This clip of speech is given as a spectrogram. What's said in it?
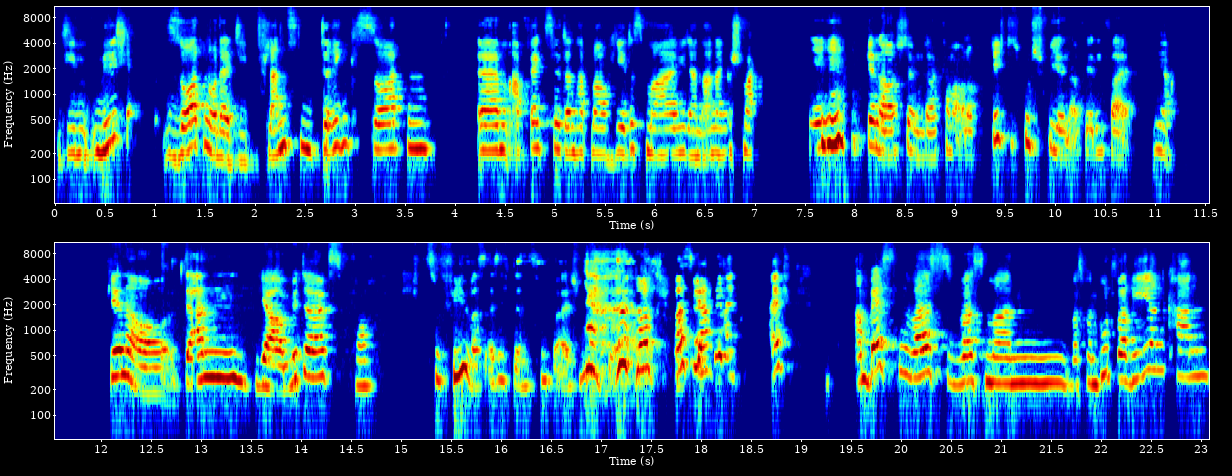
die Milchsorten oder die Pflanzendrinksorten ähm, abwechselt, dann hat man auch jedes Mal wieder einen anderen Geschmack. Mhm, genau, stimmt. Da kann man auch noch richtig gut spielen, auf jeden Fall. Ja. Genau, dann ja, mittags, boah, zu viel, was esse ich denn zum Beispiel? was wäre am besten was, was man, was man gut variieren kann,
